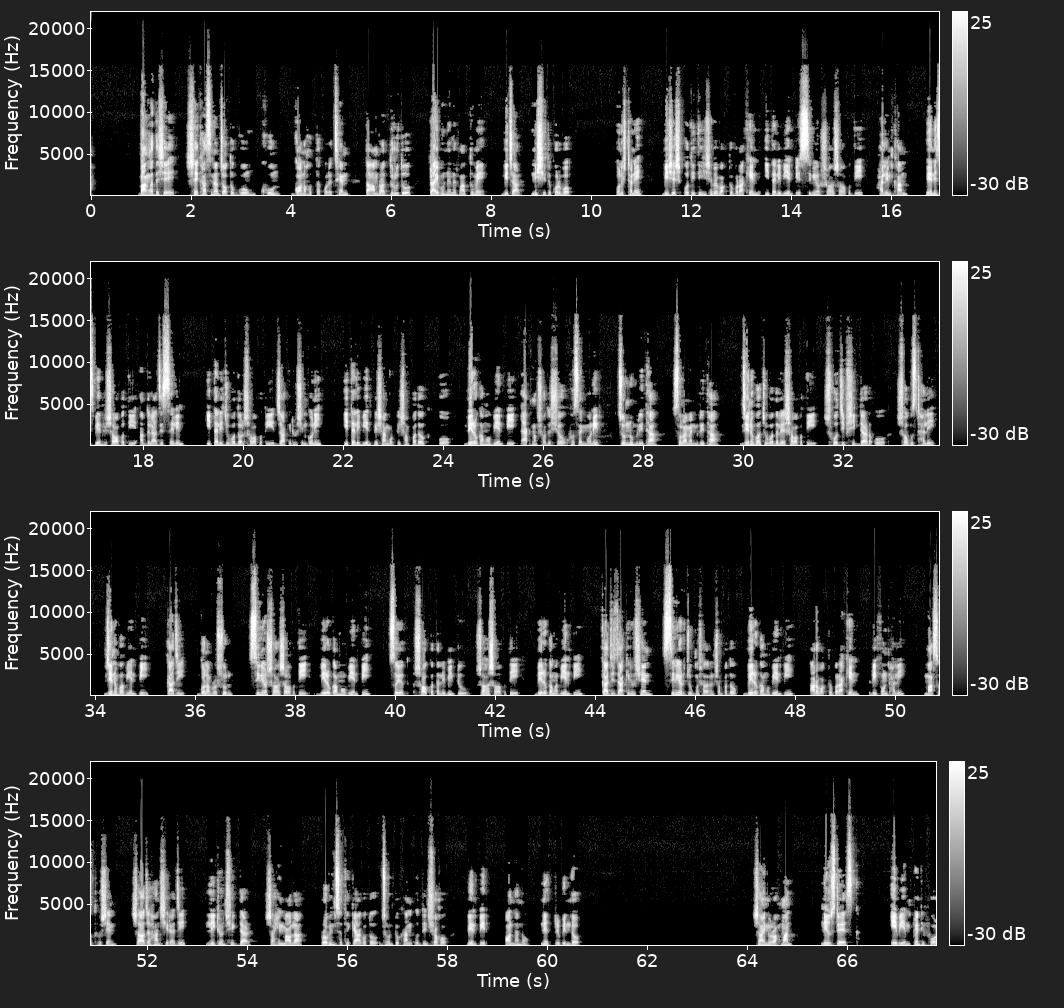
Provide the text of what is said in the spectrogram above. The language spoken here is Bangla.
বাংলাদেশে শেখ হাসিনা যত গুম, খুন, গণহত্যা করেছেন, তা আমরা দ্রুত ট্রাইব্যুনালের মাধ্যমে বিচার নিশ্চিত করব। অনুষ্ঠানে বিশেষ অতিথি হিসেবে বক্তব্য রাখেন ইতালি বিএনপির সিনিয়র সহসভাপতি হালিম খান, ভেনিস বিএনপির সভাপতি আব্দুল আজিজ সেলিম, ইতালি যুবদল সভাপতি জাকির হোসেন গনি, ইতালি বিএনপি সাংগঠনিক সম্পাদক ও বেরোগামো বিএনপি এক নং সদস্য হোসেন মনির চুন্নু মৃধা, সোলাইমান মৃধা জেনোবা যুবদলের সভাপতি সজীব শিকদার ও সবুজ ঢালি জেনোবা বিএনপি, কাজী গোলাম রসুল, সিনিয়র সহসভাপতি বেরোগামো বিএনপি, সৈয়দ শওকত আলী মিন্টু, সহসভাপতি বেরোগামা বিএনপি, কাজী জাকির হোসেন, সিনিয়র যুগ্ম সাধারণ সম্পাদক বেরোগামো বিএনপি, আরও বক্তব্য রাখেন রিফন ঢালি, মাসুদ হোসেন, শাহজাহান সিরাজি, লিটন শিকদার, শাহিন মাওলা প্রভিন্স থেকে আগত ঝন্টু খান উদ্দিন সহ বিএনপির অন্যান্য নেতৃবৃন্দ। Shahinur Rahman, news desk ABN twenty four.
